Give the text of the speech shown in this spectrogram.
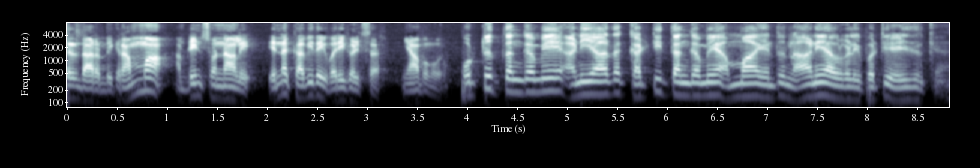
இருந்து ஆரம்பிக்கிறேன் அம்மா அப்படின்னு சொன்னாலே என்ன கவிதை வரிகள் சார்? ஞாபகம் வரும். பொட்டு தங்கமே அணியாத கட்டி தங்கமே அம்மா என்று நானே அவர்களை பற்றி எழுதியிருக்கேன்.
